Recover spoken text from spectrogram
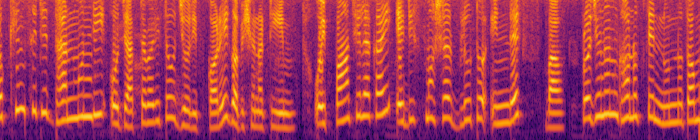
দক্ষিণ সিটির ধানমন্ডি ও যাত্রাবাড়িতেও জরিপ করে গবেষণা টিম। ওই পাঁচ এলাকায় এডিস মশার ব্লুটো ইন্ডেক্স বা প্রজনন ঘনত্বের ন্যূনতম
